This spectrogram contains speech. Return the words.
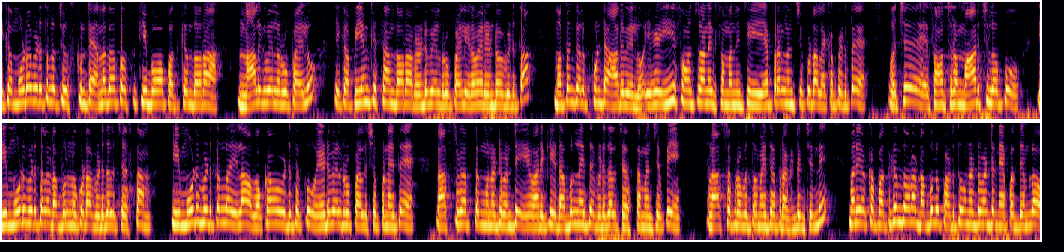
ఇక మూడో విడతలో చూసుకుంటే అన్నదాత సుఖీభవ పథకం ద్వారా నాలుగు వేల రూపాయలు ఇక పిఎం కిసాన్ ద్వారా రెండు వేల రూపాయలు ఇరవై రెండో విడత మొత్తం కలుపుకుంటే ఆరు వేలు ఇక ఈ సంవత్సరానికి సంబంధించి ఏప్రిల్ నుంచి కూడా లెక్క పెడితే వచ్చే సంవత్సరం మార్చి లోపు ఈ మూడు విడతల డబ్బులను కూడా విడుదల చేస్తాం. ఈ మూడు విడతల్లో ఇలా ఒక్కో విడతకు ఏడు వేల రూపాయల చొప్పున అయితే రాష్ట్ర వ్యాప్తంగా ఉన్నటువంటి వారికి డబ్బులను అయితే విడుదల చేస్తామని చెప్పి రాష్ట్ర ప్రభుత్వం అయితే ప్రకటించింది. మరి యొక్క పథకం ద్వారా డబ్బులు పడుతూ ఉన్నటువంటి నేపథ్యంలో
